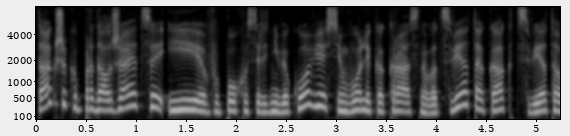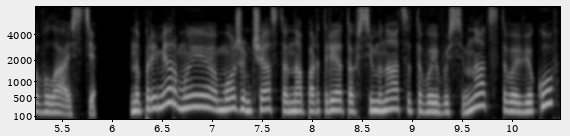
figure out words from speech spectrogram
Также продолжается и в эпоху Средневековья символика красного цвета как цвета власти. Например, мы можем часто на портретах 17 и 18 веков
